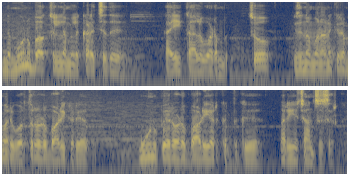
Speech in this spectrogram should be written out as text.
இந்த மூணு பாக்ஸில் நம்மளுக்கு கிடைச்சது கை கால் உடம்பு. ஸோ இது நம்ம நினைக்கிற மாதிரி ஒருத்தரோட பாடி கிடையாது. மூணு பேரோட பாடியாக இருக்கிறதுக்கு நிறைய சான்சஸ் இருக்கு.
